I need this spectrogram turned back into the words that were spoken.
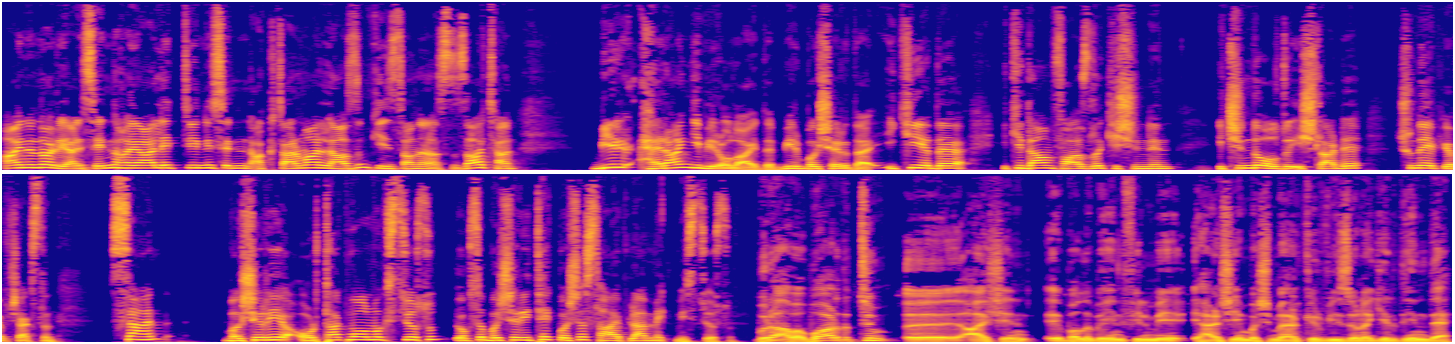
Aynen öyle yani senin hayal ettiğini senin aktarman lazım ki insanlar aslında zaten bir herhangi bir olayda bir başarıda iki ya da ikiden fazla kişinin içinde olduğu işlerde şunu hep yapacaksın. Sen başarıya ortak mı olmak istiyorsun yoksa başarıyı tek başına sahiplenmek mi istiyorsun? Bravo. Bu arada tüm e, Ayşe'nin e, Balıbey'in filmi Her Şeyin Başı Merkür vizyona girdiğinde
